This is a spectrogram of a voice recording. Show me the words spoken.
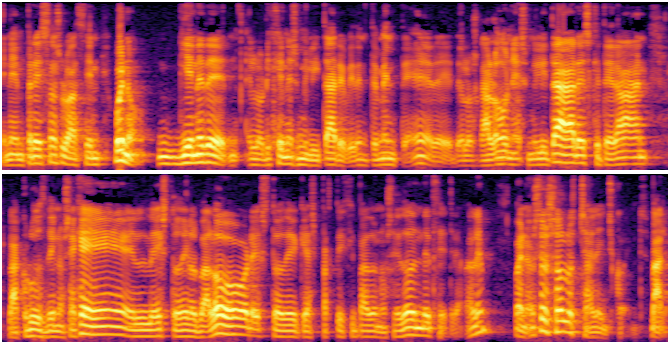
en empresas, lo hacen... Bueno, viene de... El origen es militar, evidentemente ¿eh? de, los galones militares que te dan la cruz de no sé qué, el, esto del valor, esto de que has participado no sé dónde, etcétera, ¿vale? Bueno, esos son los challenge coins, ¿vale?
